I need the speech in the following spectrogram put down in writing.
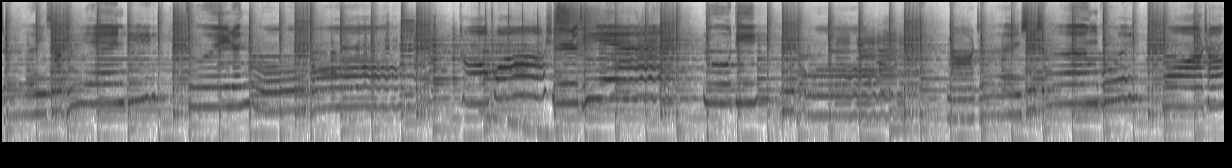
只剩下遍地醉人东风。桃花世间，陆地梧桐，那真是深闺花长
